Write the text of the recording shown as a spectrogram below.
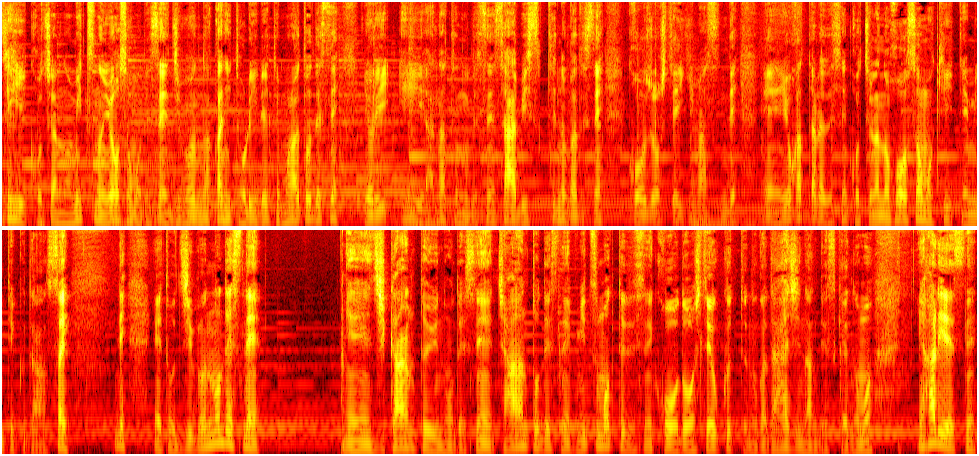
ぜひこちらの3つの要素もですね、自分の中に取り入れてもらうとですね、より、えー、あなたのですね、サービスっていうのがですね、向上していきますんで、えー、よかったらですね、こちらの放送も聞いてみてください。で、えっ、と、自分のですね、えー、時間というのをですね、ちゃんとですね、見積もってですね、行動しておくっていうのが大事なんですけれども、やはりですね、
